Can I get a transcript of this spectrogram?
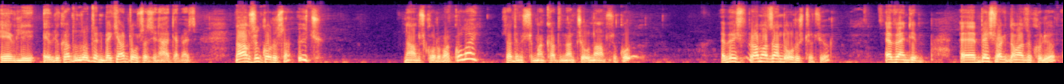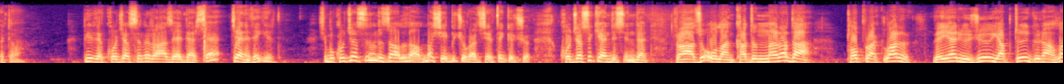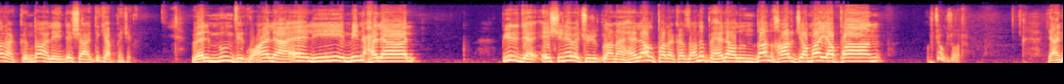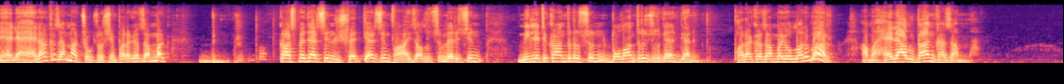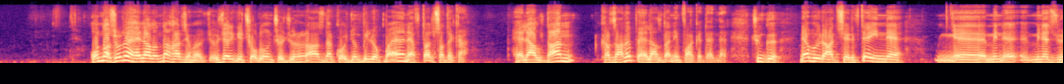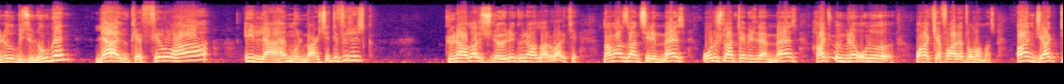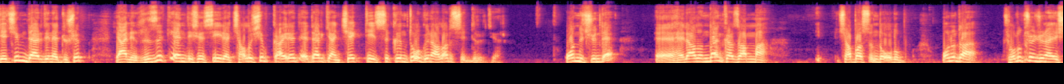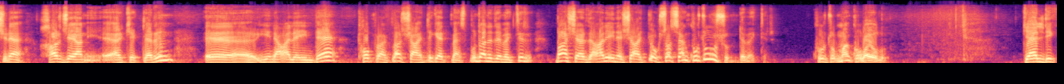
evli evli kadın zaten bekar da olsa zina demez. Namusunu korursa üç. Namus korumak kolay. Zaten Müslüman kadından çoğu namusunu koruyor. E beş, Ramazan'da oruç tutuyor. Efendim e, beş vakit namazını kılıyor. E tamam. Bir de kocasını razı ederse cennete girdi. Şimdi bu kocasının rızalığını alma şey birçok hadis-i şerifte geçiyor. Kocası kendisinden razı olan kadınlara da topraklar ve yeryüzü yaptığı günahlar hakkında aleyhinde şahitlik yapmayacak. Vel munfiku ala ehli min halal. Bir de eşine ve çocuklarına helal para kazanıp helalından harcama yapan. Bu çok zor. Yani helal, helal kazanmak çok zor. Şimdi para kazanmak gasp edersin, rüşvet yersin, faiz alırsın, verirsin, milleti kandırırsın, dolandırıcılık yani para kazanma yolları var. Ama helaldan kazanma. Ondan sonra da helalından harcama. Özellikle çoluğun çocuğunun ağzına koyduğun bir lokma en eftal sadaka. Helaldan kazanıp helaldan infak edenler. Çünkü ne buyuruyor hadis-i şerifte? İnne e, e, mine zunubi zunuben la yukeffiruha illa hemmul maişeti fir rizk. Günahlar için öyle günahlar var ki namazdan silinmez, oruçla temizlenmez, hac ümre onu ona kefaret olamaz. Ancak geçim derdine düşüp yani rızık endişesiyle çalışıp gayret ederken çektiği sıkıntı o günahları sildirir diyor. Onun için de e, helalından kazanma çabasında olup onu da çoluk çocuğuna eşine harcayan erkeklerin e, yine aleyhinde topraklar şahitlik etmez. Bu da ne demektir? Mahşerde aleyhine şahit yoksa sen kurtulursun demektir. Kurtulman kolay olur. Geldik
